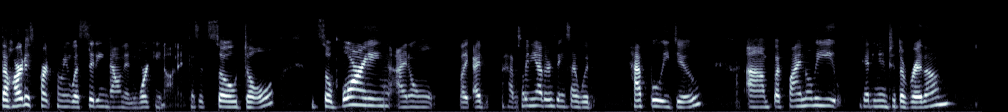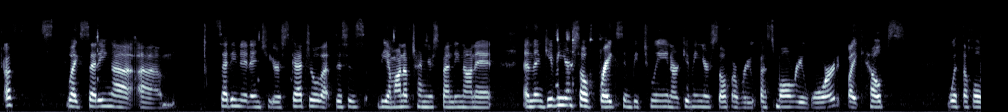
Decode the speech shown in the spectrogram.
the hardest part for me was sitting down and working on it because it's so dull so boring. I don't like i have so many other things i would happily do. Um, but finally getting into the rhythm of like setting a um, setting it into your schedule that this is the amount of time you're spending on it and then giving yourself breaks in between or giving yourself a, re- a small reward like helps with the whole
